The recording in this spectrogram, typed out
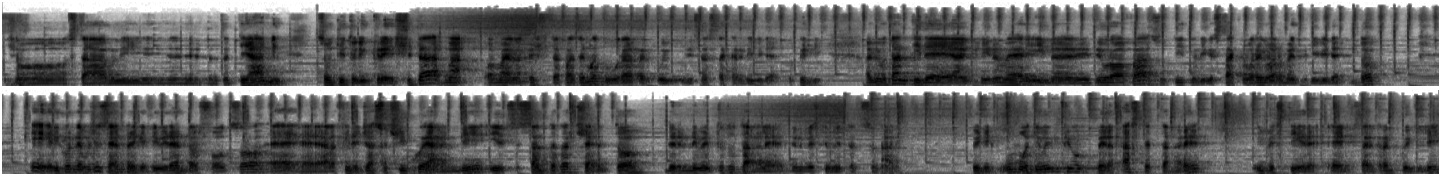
diciamo, stabili eh, da tanti anni, sono titoli in crescita, ma ormai è una crescita a fase matura per cui inizia a staccare dividendi. Quindi abbiamo tante idee anche in, America, in, in Europa su titoli che staccano regolarmente dividendo e ricordiamoci sempre che dividendo Alfonso è alla fine già su 5 anni il 60% del rendimento totale dell'investimento azionario. Quindi un motivo in più per aspettare, investire e stare tranquilli,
